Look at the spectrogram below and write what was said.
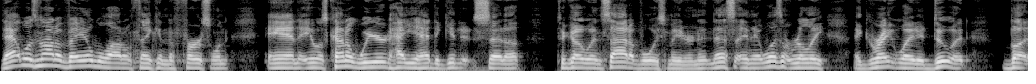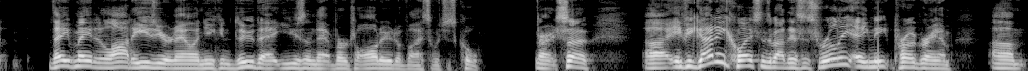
That was not available i don't think in the first one and it was kind of weird how you had to get it set up to go inside a Voicemeeter and that's and it wasn't really a great way to do it but they've made it a lot easier now and you can do that using that virtual audio device which is cool. All right so uh, if you got any questions about this it's really a neat program. Um,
